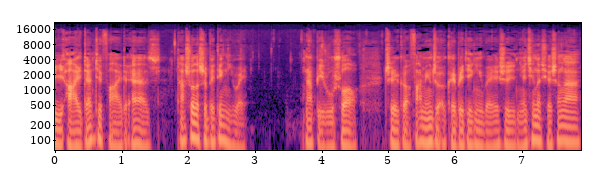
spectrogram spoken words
Be identified as，他说的是被定义为。那比如说，这个发明者可以被定义为是年轻的学生啊，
